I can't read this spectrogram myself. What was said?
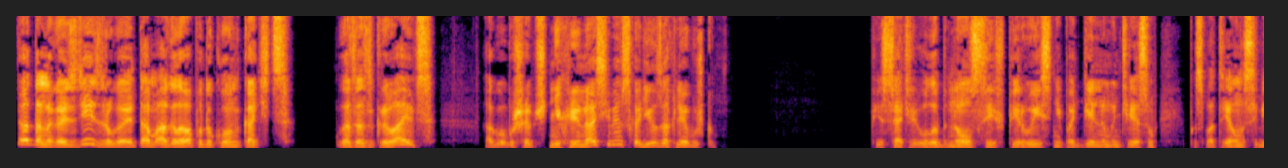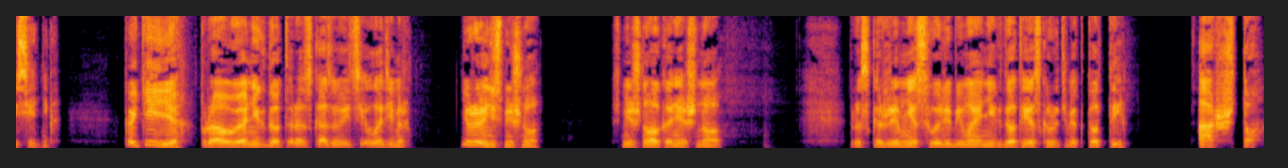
Одна нога здесь, другая там, а голова под уклон катится. Глаза закрываются, а губы шепчут. Ни хрена себе сходил за хлебушком. Писатель улыбнулся и впервые с неподдельным интересом посмотрел на собеседника. — Какие правые анекдоты рассказываете, Владимир? Неужели не смешно? Смешно, конечно. Расскажи мне свой любимый анекдот, и я скажу тебе, кто ты. А что?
